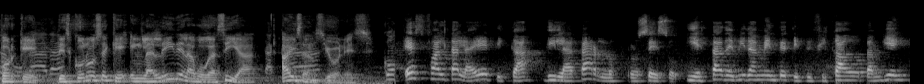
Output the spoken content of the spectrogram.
porque desconoce que en la ley de la abogacía hay sanciones. Es falta la ética dilatar los procesos y está debidamente tipificado también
